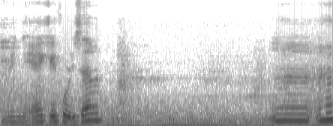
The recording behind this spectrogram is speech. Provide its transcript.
I mean the AK-47. Uh huh.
